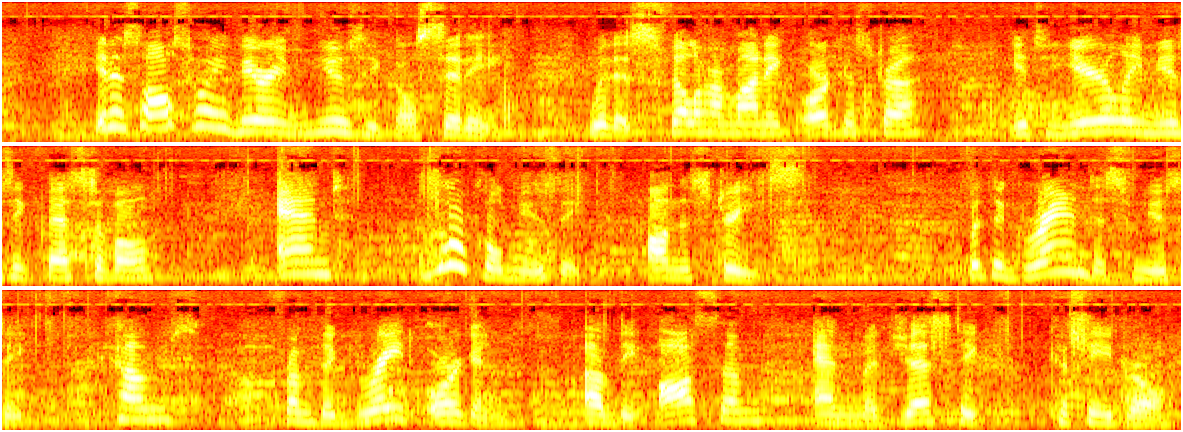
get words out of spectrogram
It is also a very musical city with its Philharmonic Orchestra, its yearly music festival, and local music on the streets. But the grandest music comes from the great organ of the awesome and majestic cathedral.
